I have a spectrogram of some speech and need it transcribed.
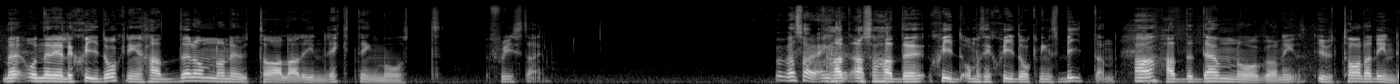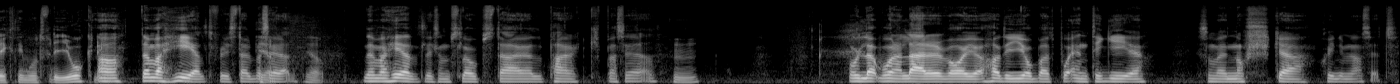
Men, och när det gäller skidåkning, hade de någon uttalad inriktning mot freestyle? Vad sa du? Had, alltså hade skid, om man säger skidåkningsbiten, Ja, hade den någon uttalad inriktning mot friåkning? ja, den var helt freestylebaserad. Ja. ja. Den var helt liksom slopestyle, parkbaserad. Mm. Och la- våran lärare var ju, hade jobbat på NTG som var norska skidgymnasiet.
